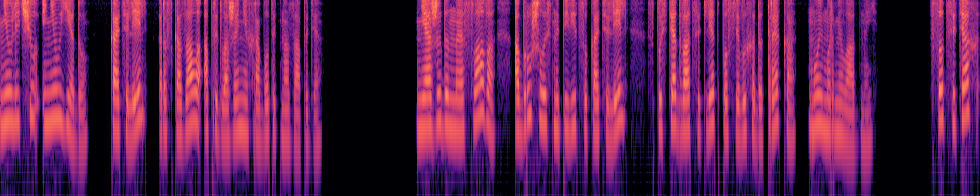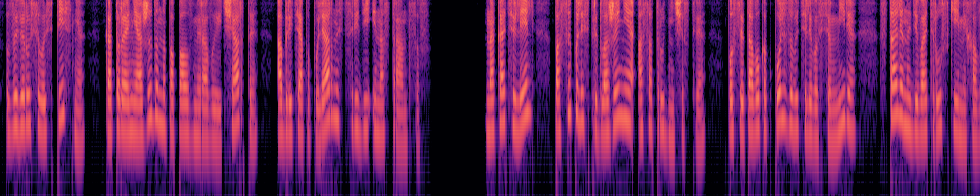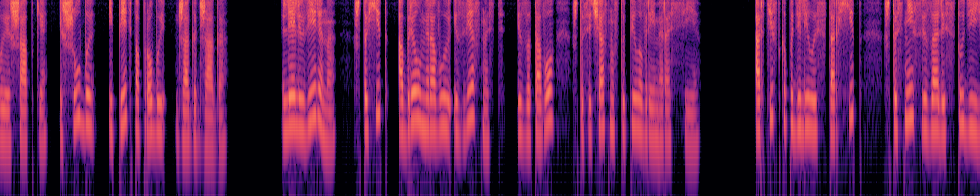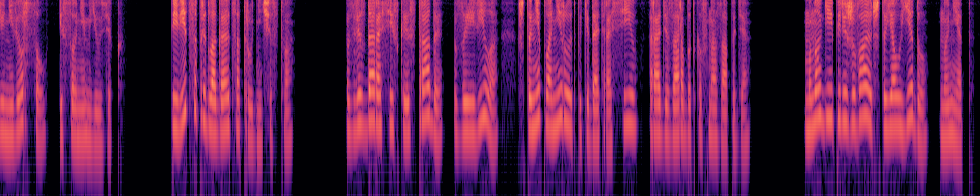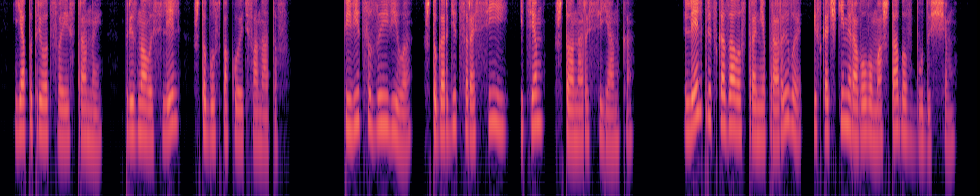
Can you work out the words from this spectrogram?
Не улечу и не уеду. Катя Лель рассказала о предложениях работать на Западе. Неожиданная слава обрушилась на певицу Катю Лель спустя 20 лет после выхода трека «Мой мармеладный». В соцсетях завирусилась песня, которая неожиданно попала в мировые чарты, обретя популярность среди иностранцев. На Катю Лель посыпались предложения о сотрудничестве после того, как пользователи во всем мире стали надевать русские меховые шапки и шубы и петь «Попробуй Джага-Джага». Лель уверена, что хит обрел мировую известность из-за того, что сейчас наступило время России. Артистка поделилась с Стархит, что с ней связались студии Universal и Sony Music. Певица предлагают сотрудничество. Звезда российской эстрады заявила, что не планирует покидать Россию ради заработков на Западе. Многие переживают, что я уеду, но нет, я патриот своей страны, призналась Лель, чтобы успокоить фанатов. Певица заявила, что гордится Россией и тем, что она россиянка. Лель предсказала стране прорывы и скачки мирового масштаба в будущем.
